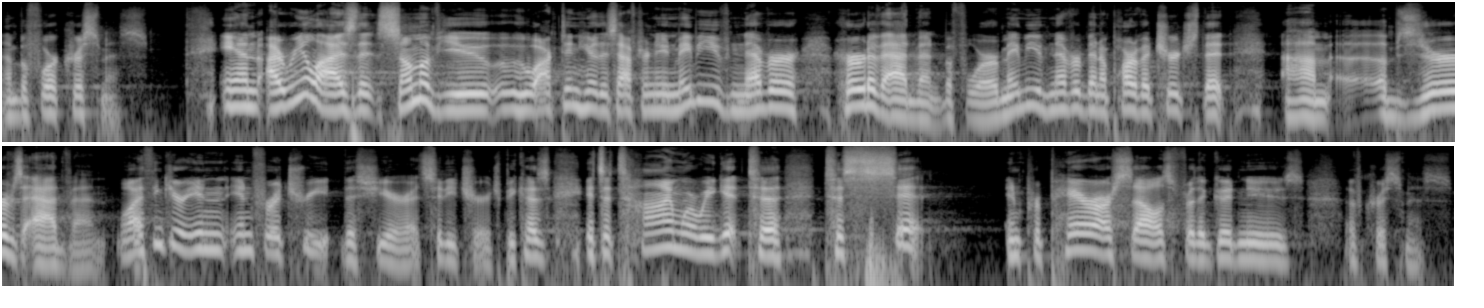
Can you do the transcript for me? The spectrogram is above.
um, before Christmas. And I realize that some of you who walked in here this afternoon, maybe you've never heard of Advent before, or maybe you've never been a part of a church that um, observes Advent. Well, I think you're in, in for a treat this year at City Church because it's a time where we get to, to sit and prepare ourselves for the good news of Christmas.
